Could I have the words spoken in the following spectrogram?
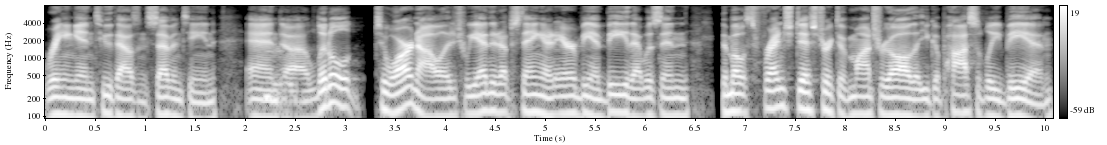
ringing in 2017 and mm-hmm. uh, little to our knowledge, we ended up staying at an Airbnb that was in the most French district of Montreal that you could possibly be in.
